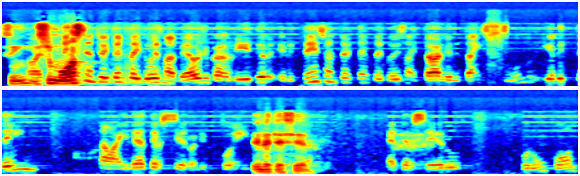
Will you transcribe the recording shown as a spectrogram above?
sim. Ó, Isso ele mostra. tem 182 na Bélgica, líder, ele tem 182 na Itália, ele está em segundo, e ele tem. Não, aí ele é terceiro, ele ficou em. Ele é terceiro. É terceiro por um ponto.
